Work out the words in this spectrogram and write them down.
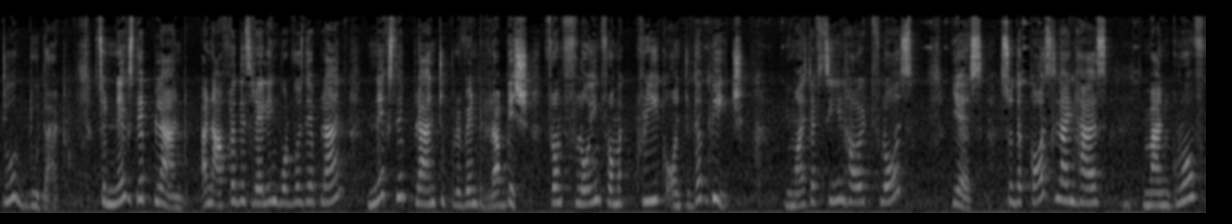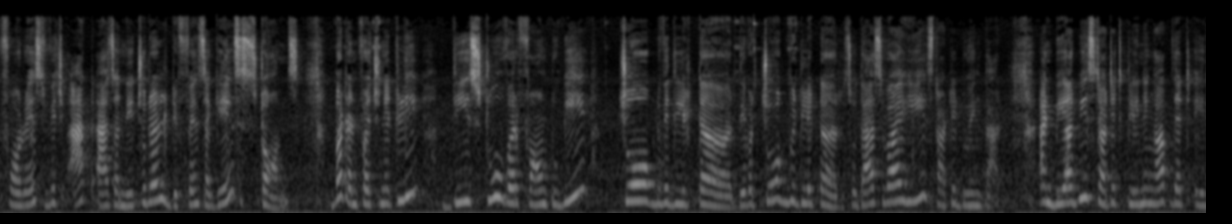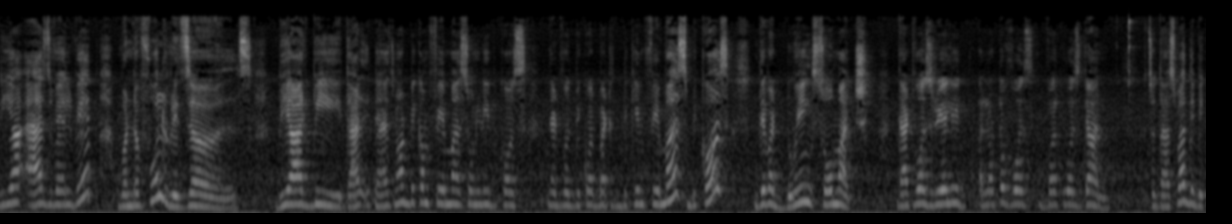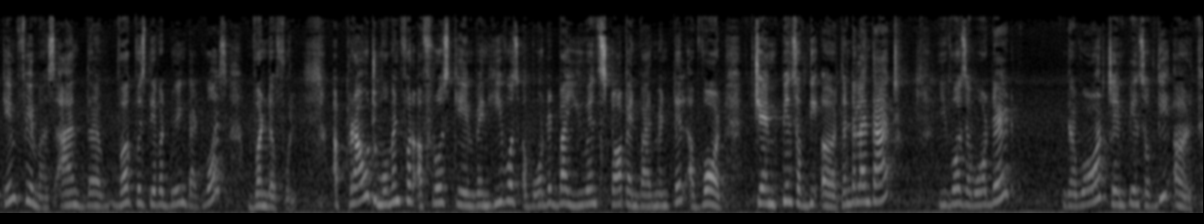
to do that. So next they planned and after this rallying what was their plan? Next they planned to prevent rubbish from flowing from a creek onto the beach. You must have seen how it flows Yes, so the coastline has mangrove forest which act as a natural defense against storms. But unfortunately, these two were found to be choked with litter. They were choked with litter. So that's why he started doing that. And brb started cleaning up that area as well with wonderful results. Brb that it has not become famous only because that was because but it became famous because they were doing so much. That was really a lot of was work was done so that's why they became famous. And the work which they were doing that was wonderful. A proud moment for afroz came when he was awarded by un's top environmental award champions of the earth. Underline that. He was awarded the award champions of the earth.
